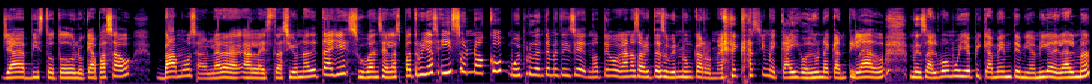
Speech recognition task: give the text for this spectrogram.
ya visto todo lo que ha pasado, vamos a hablar a, la estación a detalle, súbanse a las patrullas y Sonoko muy prudentemente dice, no tengo ganas ahorita de subirme a un carro, me, casi me caigo de un acantilado, me salvó muy épicamente mi amiga del alma.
